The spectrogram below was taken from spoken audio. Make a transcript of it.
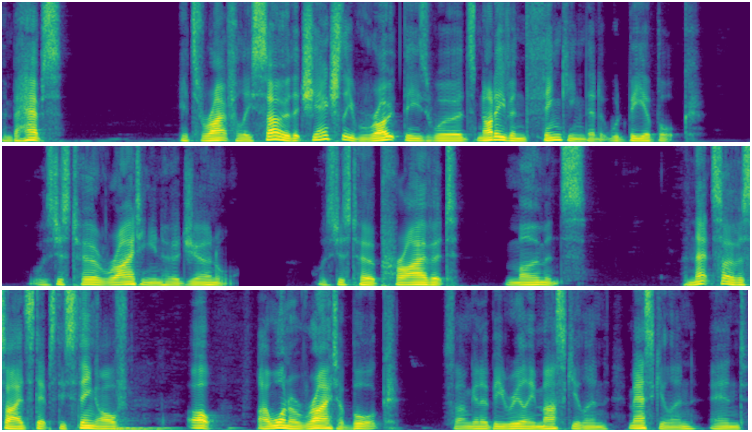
And perhaps it's rightfully so that she actually wrote these words not even thinking that it would be a book. It was just her writing in her journal. It was just her private moments. And that so sidesteps this thing of, oh, I want to write a book, so I'm going to be really masculine, masculine and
